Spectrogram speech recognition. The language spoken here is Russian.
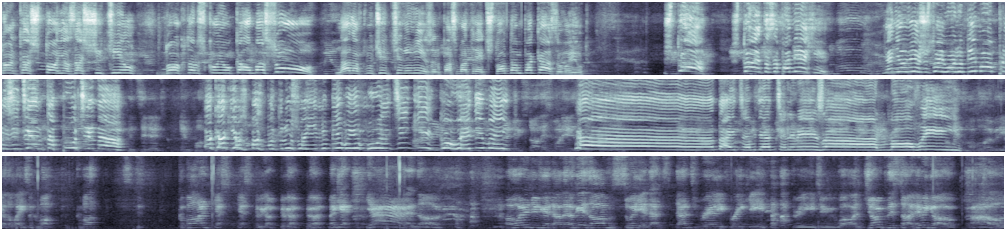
Только что я защитил докторскую колбасу. Надо включить телевизор, посмотреть, что там показывают. Что? Что это за помехи? Я не увижу своего любимого президента Путина. А как я посмотрю свои любимые мультики? Go Animate. А, Дайте мне телевизор новый. Come on. Come on. Come on. Yes, yes. Here we go. Here we go. Here we go. Make it. Yeah. No. I wanted you to get down there. Look at his arms swinging. That's that's really freaky. Three, two, one. Jump this time. Here we go. Oh.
